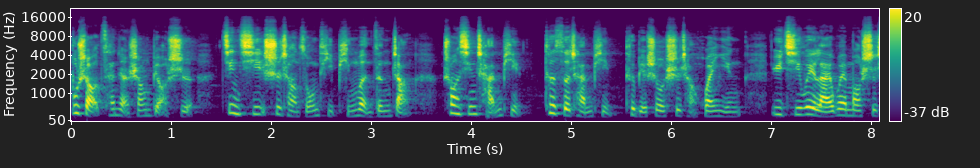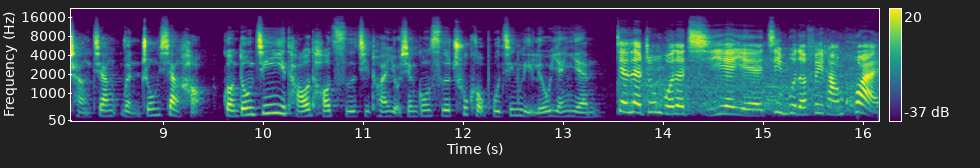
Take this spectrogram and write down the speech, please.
不少参展商表示，近期市场总体平稳增长，创新产品、特色产品特别受市场欢迎，预期未来外贸市场将稳中向好。广东金益陶陶瓷集团有限公司出口部经理刘妍妍：现在中国的企业也进步得非常快，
